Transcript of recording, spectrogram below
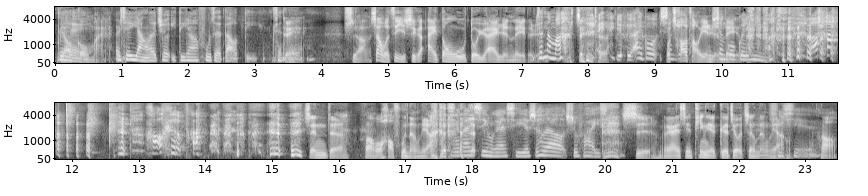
不要购买。而且养了就一定要负责到底，真的。对。是啊，像我自己是个爱动物多于爱人类的人，真的吗？真的，有有爱过我超讨厌人胜过。闺蜜吗？好可怕！真的，哇，我好负能量。没关系，没关系，有时候要抒发一下。是，没关系，听你的歌就有正能量。谢谢。好，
